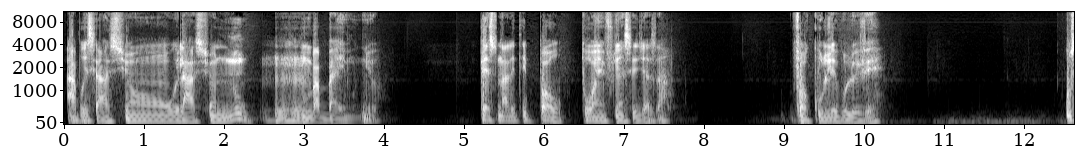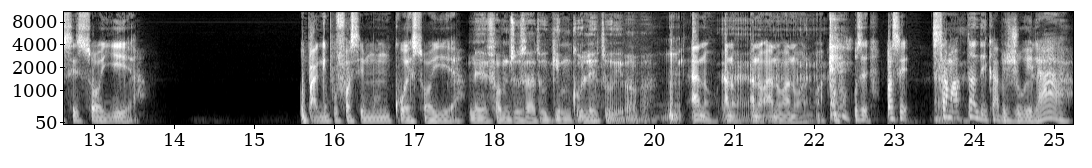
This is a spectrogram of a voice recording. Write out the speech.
apresyasyon, relasyon nou, mm-hmm. mba bay moun yo. Personalite pa ou, to a influense jaza. Fò koule pou leve. Ou se soye ya. pa gen pou fose moun kwe soye ya. Ne fom djou sa tou gim koule tou yi papa. Mm, eh. Ano, ano, ano, ano, ano, ano. Pase sa map tan de kap jowe la,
